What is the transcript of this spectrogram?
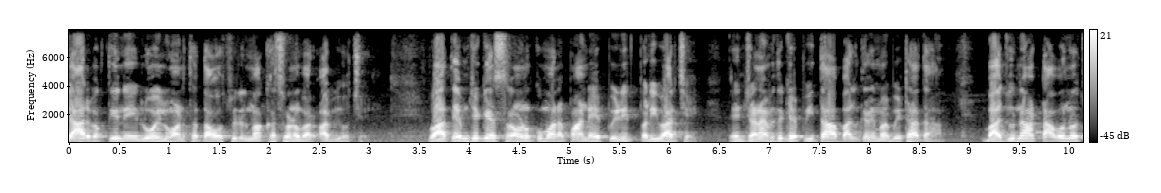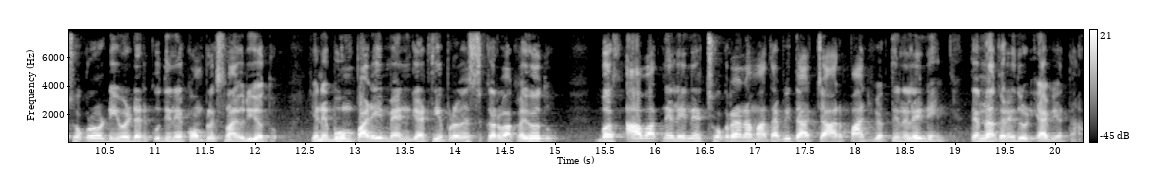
ચાર વ્યક્તિને લોહી લુહાણ થતાં હોસ્પિટલમાં ખસેડવામાં આવ્યો છે. વાત એમ છે કે શ્રવણકુમાર પાંડે પીડિત પરિવાર છે. તેને જણાવ્યું હતું કે પિતા બાલ્કનીમાં બેઠા હતા. બાજુના ટાવરનો છોકરો ડિવાઈડર કૂદીને કોમ્પ્લેક્સમાં આવી રહ્યો હતો, જેને બૂમ પાડી મેન ગેટથી પ્રવેશ કરવા કહ્યું હતું. બસ આ વાતને લઈને છોકરાના માતા પિતા ચાર પાંચ વ્યક્તિને લઈને તેમના ઘરે દોડી આવ્યા હતા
